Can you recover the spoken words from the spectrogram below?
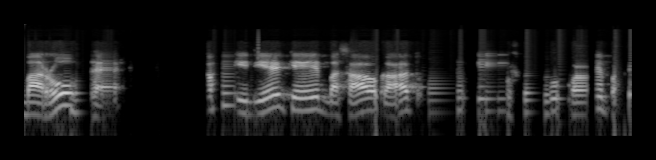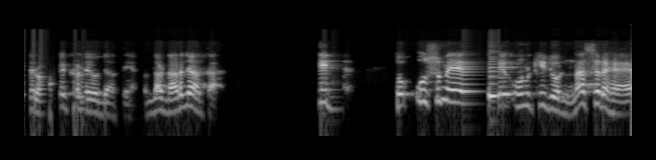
باروب ہے۔ کیجیے کہ بسا اوقات پڑھتے پڑھتے روکے کھڑے ہو جاتے ہیں، بندہ ڈر جاتا ہے۔ تو اس میں ان کی جو نثر ہے،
